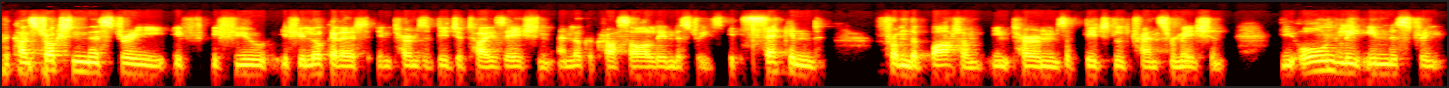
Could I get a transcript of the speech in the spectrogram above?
The construction industry, if if you if you look at it in terms of digitization and look across all industries, it's second from the bottom in terms of digital transformation. The only industry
